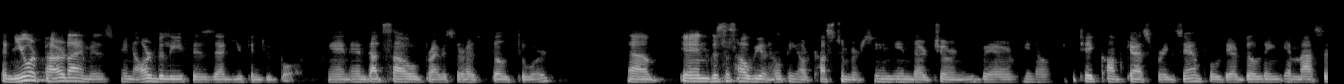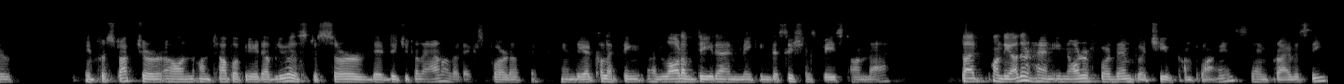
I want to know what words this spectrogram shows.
The newer paradigm is, in our belief, is that you can do both and, and that's how Privacera has built towards. Um, and this is how we are helping our customers in, in their journey where, you know, if you take Comcast, for example, they're building a massive infrastructure on, on top of AWS to serve their digital analytics part of it. And they are collecting a lot of data and making decisions based on that. But on the other hand, in order for them to achieve compliance and privacy,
